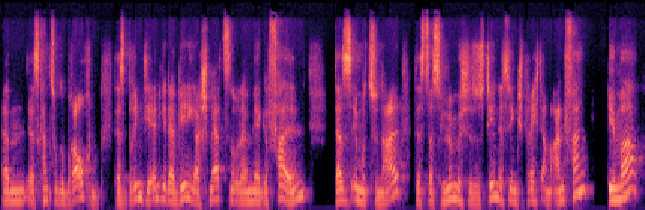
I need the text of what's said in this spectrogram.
ähm, das kannst du gebrauchen. Das bringt dir entweder weniger Schmerzen oder mehr Gefallen. Das ist emotional, das ist das limbische System. Deswegen sprecht am Anfang immer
